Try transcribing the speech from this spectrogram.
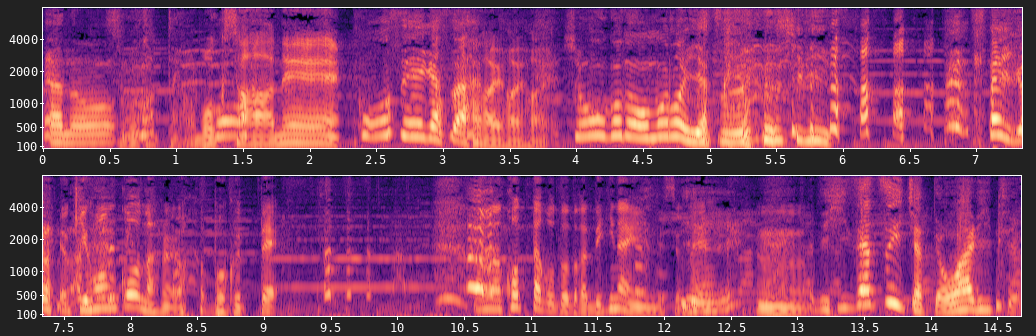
あのすごかったよボクサーね構成がさ、はいはいはい小5のおもろいやつ シリーズ。最後いや基本こうなのよ、僕って。あんま凝ったこととかできないんですよね。うん。で、膝ついちゃって終わりっていう。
